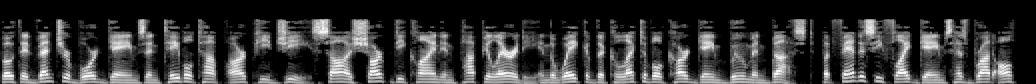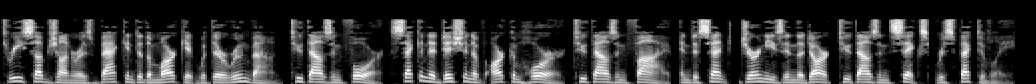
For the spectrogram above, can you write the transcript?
both adventure board games and tabletop RPGs saw a sharp decline in popularity in the wake of the collectible card game boom and bust, but Fantasy Flight Games has brought all three subgenres back into the market with their Runebound 2004, second edition of Arkham Horror 2005, and Descent: Journeys in the Dark 2006 2006, respectively.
